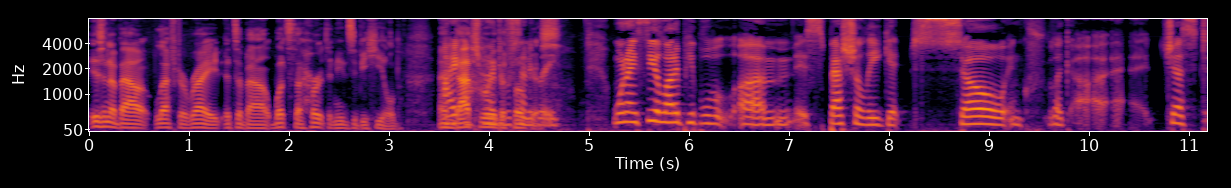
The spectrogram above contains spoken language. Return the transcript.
isn't about left or right. It's about what's the hurt that needs to be healed. And I that's really the 100% focus. agree. When I see a lot of people, um, especially, get so inc- like uh, just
